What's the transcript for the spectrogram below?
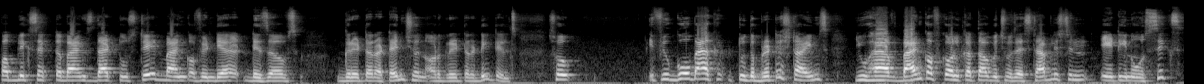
public sector banks that to State Bank of India deserves greater attention or greater details. So if you go back to the British times, you have Bank of Kolkata, which was established in 1806.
